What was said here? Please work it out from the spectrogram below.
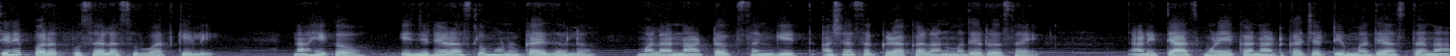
तिने परत पुसायला सुरुवात केली. नाही ग इंजिनियर असलो म्हणून काय झालं? मला नाटक संगीत अशा सगळ्या कलांमध्ये रस आहे. आणि त्याचमुळे एका नाटकाच्या टीममध्ये असताना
